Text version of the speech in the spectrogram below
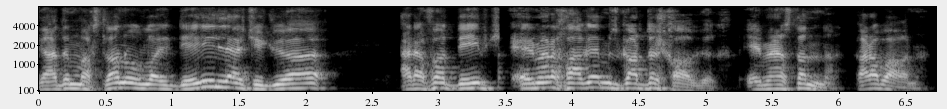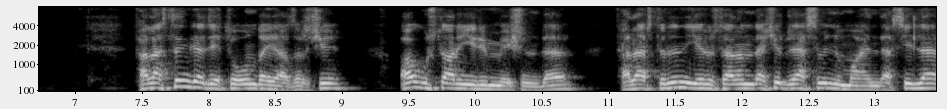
Qadim Aslanovlar deyirlər ki, güya Ərəfat deyib ki, erməni xalqı biz qardaş xalqıq, Ermənistanla, Qarabağla. Fələstin qəzeti onu da yazır ki, avqustların 25-də Fələstinin Yerusəlimdəki rəsmi nümayəndəsi ilə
